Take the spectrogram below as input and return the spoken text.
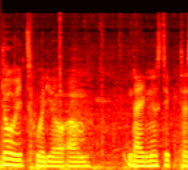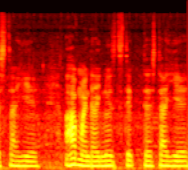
do it with your um, diagnostic tester here. I have my diagnostic tester here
